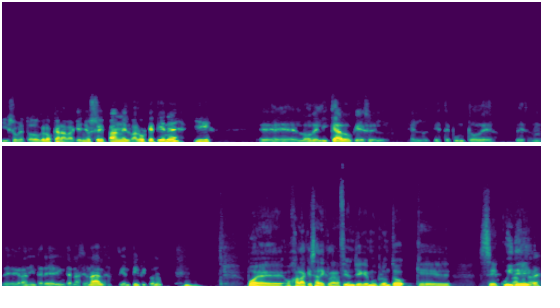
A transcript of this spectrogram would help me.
y sobre todo que los carabaqueños sepan el valor que tiene y eh, lo delicado que es el, este punto de, de, gran interés internacional, científico, ¿no? Pues ojalá que esa declaración llegue muy pronto, que se cuide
